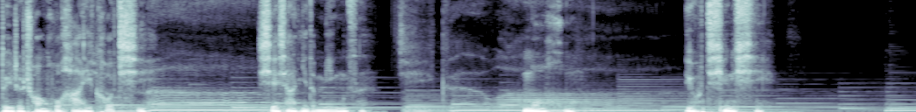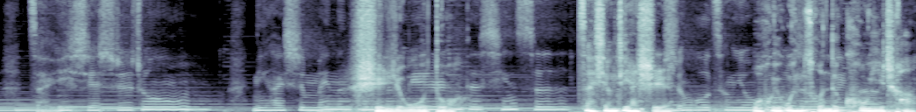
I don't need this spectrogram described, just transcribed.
对着窗户哈一口气，写下你的名字，模糊又清晰。时日无多，再相见时，我会温存的哭一场，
